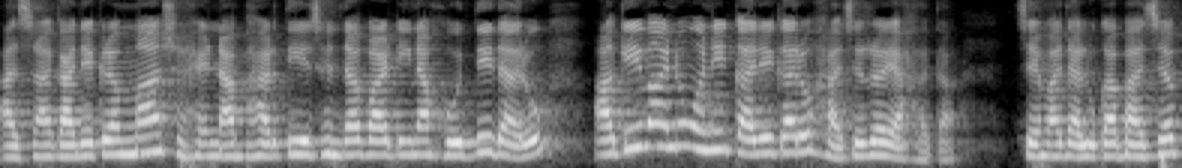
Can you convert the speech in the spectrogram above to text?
આજના કાર્યક્રમમાં શહેરના ભારતીય જનતા પાર્ટીના હોદ્દેદારો, આગેવાનો અને કાર્યકારો હાજર રહ્યા હતા, જેમાં તાલુકા ભાજપ,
